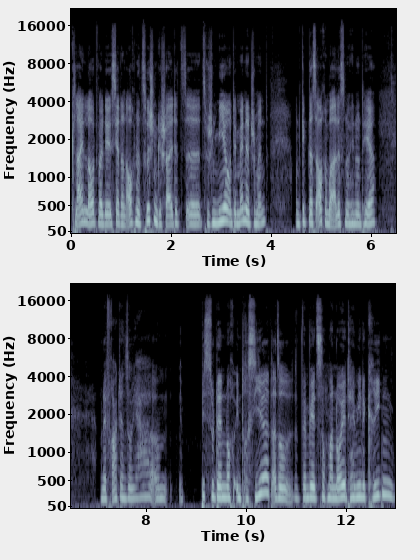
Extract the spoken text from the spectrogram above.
kleinlaut, weil der ist ja dann auch nur zwischengeschaltet äh, zwischen mir und dem Management und gibt das auch immer alles nur hin und her. Und er fragt dann so, ja, ähm, bist du denn noch interessiert? Also, wenn wir jetzt nochmal neue Termine kriegen,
